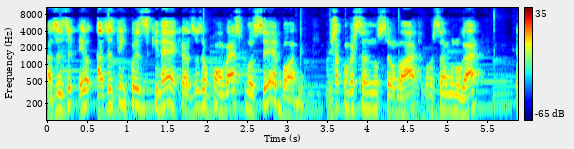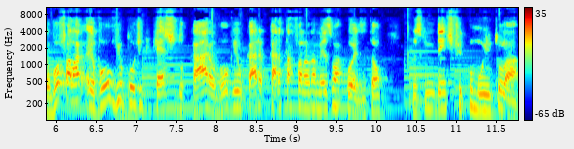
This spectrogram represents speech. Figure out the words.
às vezes, eu, às vezes tem coisas que, né, que às vezes eu converso com você, Bob, está conversando no celular, conversando em algum lugar, eu vou falar, eu vou ouvir o podcast do cara, eu vou ouvir o cara, o cara tá falando a mesma coisa. Então, por isso que eu me identifico muito lá.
